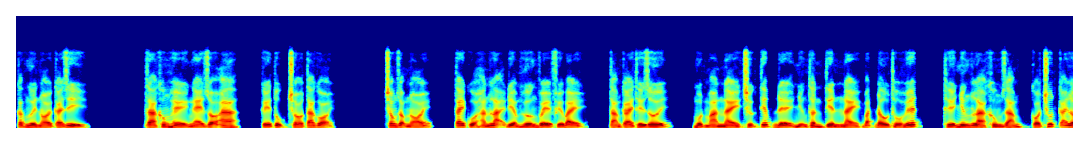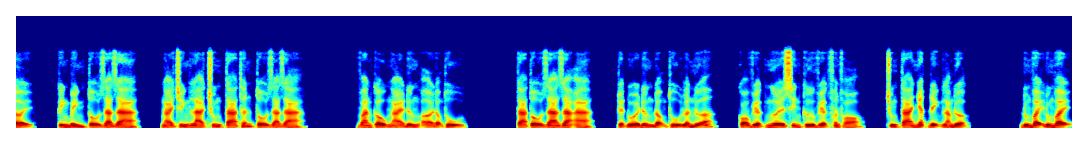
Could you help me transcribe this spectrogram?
các ngươi nói cái gì? Ta không hề nghe rõ a, kế tục cho ta gọi. Trong giọng nói, tay của hắn lại điểm hướng về phía bảy, tám cái thế giới, một màn này trực tiếp để những thần tiên này bắt đầu thổ huyết, thế nhưng là không dám có chút cái lời, kinh bình tổ ra ra, ngài chính là chúng ta thân tổ ra ra. Van cầu ngài đừng ở động thủ. Ta tổ ra ra à, tuyệt đối đừng động thủ lần nữa, có việc ngươi xin cứ việc phân phó, chúng ta nhất định làm được. Đúng vậy đúng vậy,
